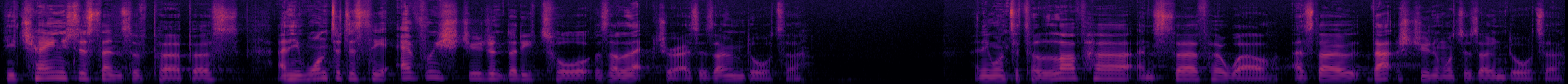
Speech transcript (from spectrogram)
He changed his sense of purpose, and he wanted to see every student that he taught as a lecturer as his own daughter. And he wanted to love her and serve her well, as though that student was his own daughter.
